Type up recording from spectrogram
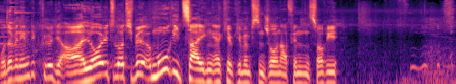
Oder wir nehmen die Klödi. Oh, Leute, Leute, ich will Mori zeigen. Okay, okay, wir müssen Jonah finden, sorry.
